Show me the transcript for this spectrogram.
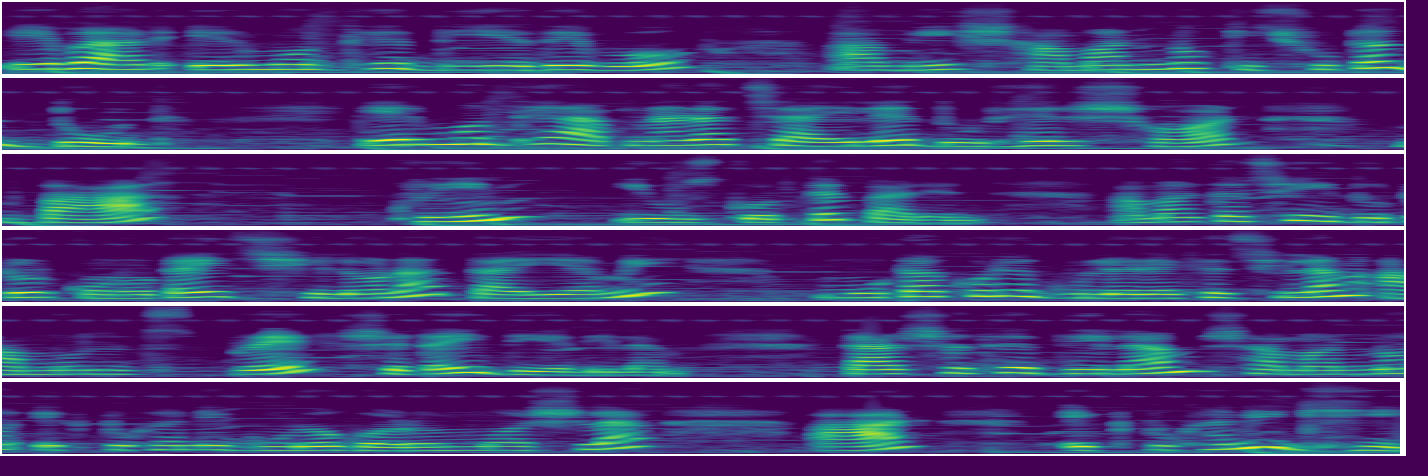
এবার এর মধ্যে দিয়ে দেব আমি সামান্য কিছুটা দুধ। এর মধ্যে আপনারা চাইলে দুধের সর বা ক্রিম ইউজ করতে পারেন। আমার কাছে এই দুটোর কোনোটাই ছিল না, তাই আমি মোটা করে গুলে রেখেছিলাম, আমুল স্প্রে সেটাই দিয়ে দিলাম। তার সাথে দিলাম সামান্য একটুখানি গুঁড়ো গরম মশলা আর একটুখানি ঘি।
